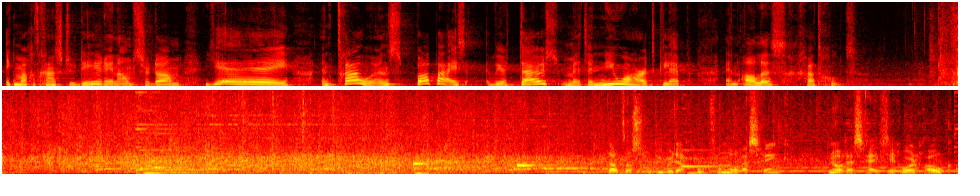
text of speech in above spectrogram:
Ik mag het gaan studeren in Amsterdam. Yay! En trouwens, papa is weer thuis met een nieuwe hartklep. En alles gaat goed. Dat was het puberdagboek van Nora Schenk. Nora schrijft tegenwoordig ook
